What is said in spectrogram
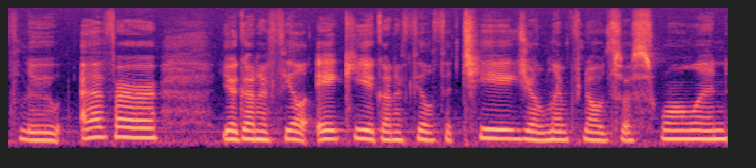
flu ever. You're going to feel achy. You're going to feel fatigued. Your lymph nodes are swollen.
